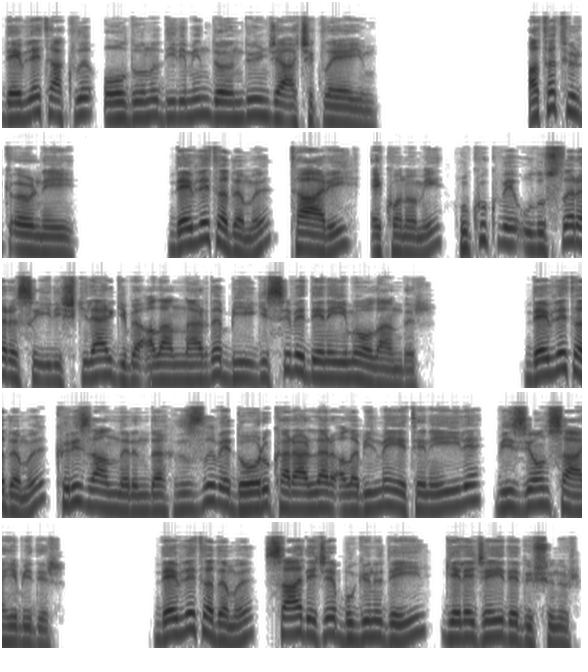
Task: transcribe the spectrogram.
devlet aklı olduğunu dilimin döndüğünce açıklayayım. Atatürk örneği. Devlet adamı, tarih, ekonomi, hukuk ve uluslararası ilişkiler gibi alanlarda bilgisi ve deneyimi olandır. Devlet adamı, kriz anlarında hızlı ve doğru kararlar alabilme yeteneğiyle, vizyon sahibidir. Devlet adamı, sadece bugünü değil, geleceği de düşünür.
